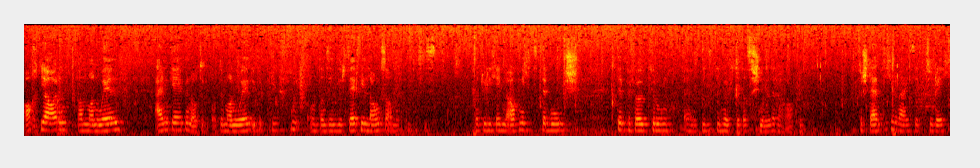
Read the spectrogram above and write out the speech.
acht Jahren, dann manuell eingeben oder, oder manuell überprüfen und dann sind wir sehr viel langsamer. Und das ist natürlich eben auch nicht der Wunsch der Bevölkerung, äh, die, die möchte das schneller haben. Verständlicherweise zu Recht.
